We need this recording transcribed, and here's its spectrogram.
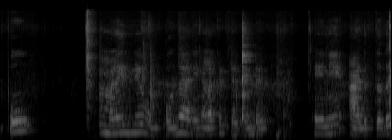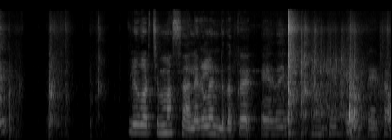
ഉപ്പു നമ്മളിതിൽ ഉപ്പും കാര്യങ്ങളൊക്കെ ഇട്ടിട്ടുണ്ട്. ഇനി അടുത്തത് ഇതിൽ കുറച്ച് മസാലകളുണ്ട്. ഇതൊക്കെ ഏതായാലും നോക്കിയിട്ട് ഇട്ടേ കേട്ടോ.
